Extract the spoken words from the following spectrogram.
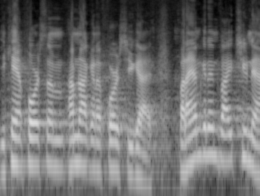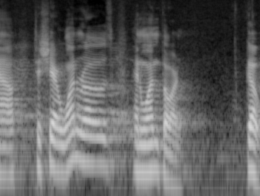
You can't force them. I'm not going to force you guys. But I am going to invite you now to share one rose and one thorn. Go.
